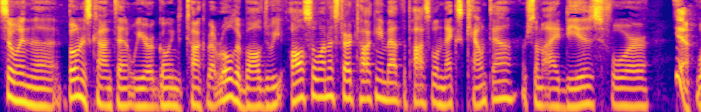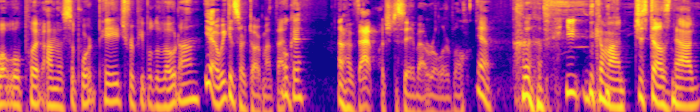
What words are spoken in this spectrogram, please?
So in the bonus content, we are going to talk about rollerball. Do we also want to start talking about the possible next countdown or some ideas for Yeah. what we'll put on the support page for people to vote on? Yeah, we can start talking about that. Okay. I don't have that much to say about rollerball. Yeah. you come on, just tell us now.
